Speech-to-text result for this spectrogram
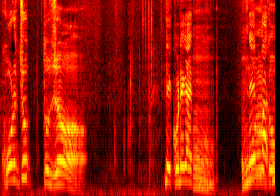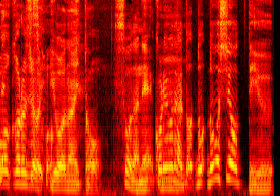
これちょっとじゃあ、で、これが、うん。お前側からじゃあ言わないと。そうだね。これをだからど、どどうしようっていう。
